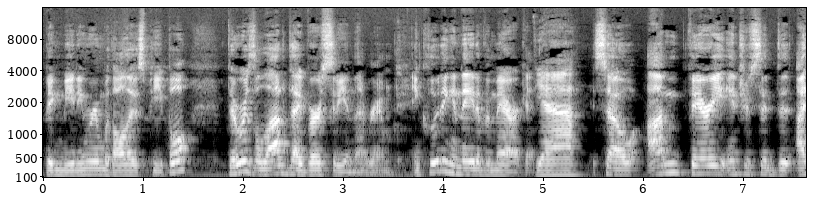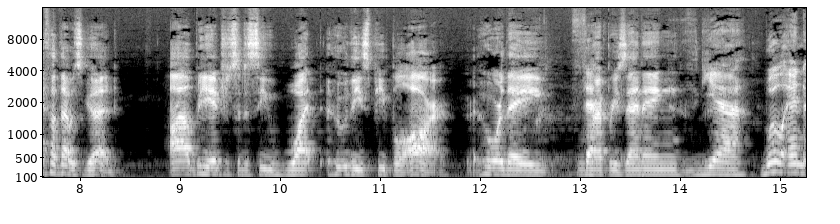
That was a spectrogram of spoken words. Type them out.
big meeting room with all those people, there was a lot of diversity in that room, including a Native American. yeah, So I'm very interested. To, I thought that was good. I'll be interested to see what who these people are. Who are they That- representing? yeah. Well, and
